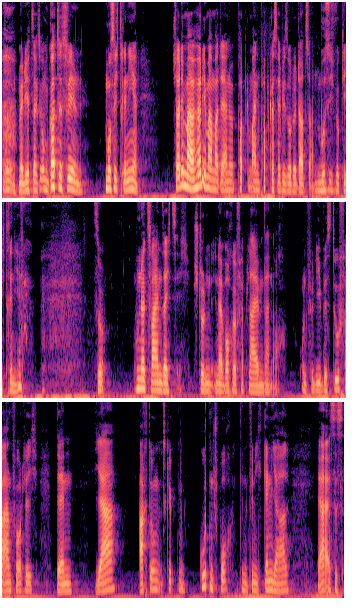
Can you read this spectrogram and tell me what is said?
wenn du jetzt sagst, um Gottes Willen, muss ich trainieren. Schau dir mal, hör dir mal meine, Pod meine Podcast-Episode dazu an. Muss ich wirklich trainieren? so, 162 Stunden in der Woche verbleiben dann noch. Und für die bist du verantwortlich, denn ja, Achtung, es gibt einen guten Spruch, den finde ich genial. Ja, es ist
